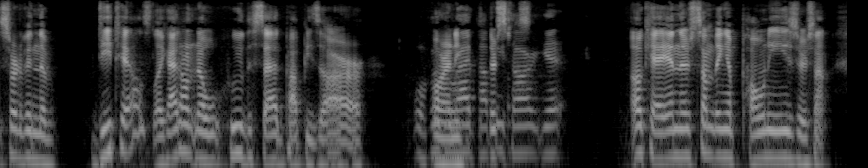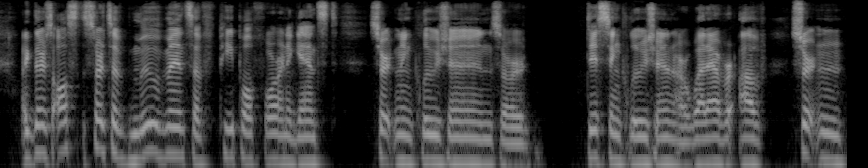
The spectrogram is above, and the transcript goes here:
sort of in the details, like I don't know who the sad puppies are. Or who Or the any- rad puppies there's- are. Yeah. Okay, and there's something of ponies or something. Like there's all sorts of movements of people for and against certain inclusions or disinclusion or whatever of certain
